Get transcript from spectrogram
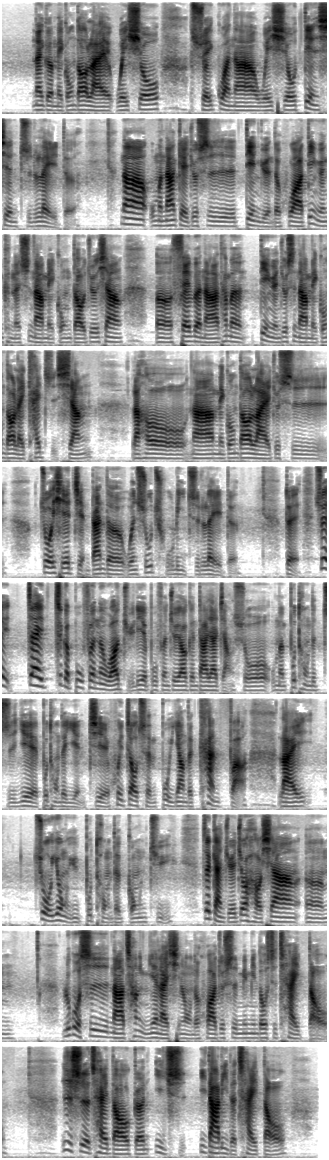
那个美工刀来维修水管啊，维修电线之类的。那我们拿给就是店员的话，店员可能是拿美工刀，就是像呃 Seven 啊，他们店员就是拿美工刀来开纸箱，然后拿美工刀来就是做一些简单的文书处理之类的。对，所以在这个部分呢，我要举例的部分就要跟大家讲说，我们不同的职业、不同的眼界会造成不一样的看法，来。作用于不同的工具，这感觉就好像，嗯，如果是拿苍蝇宴来形容的话，就是明明都是菜刀，日式的菜刀跟意式、意大利的菜刀，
